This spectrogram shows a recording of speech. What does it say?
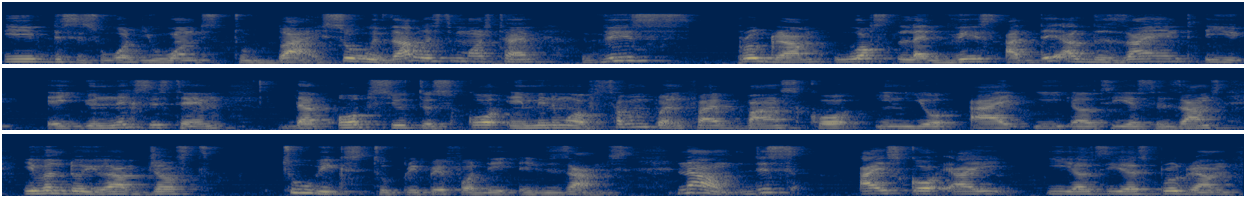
if this is what you want to buy. So without wasting much time, this program works like this and they have designed a, a unique system that helps you to score a minimum of 7.5 band score in your IELTS exams even though you have just two weeks to prepare for the exams. Now this High-Score IELTS program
